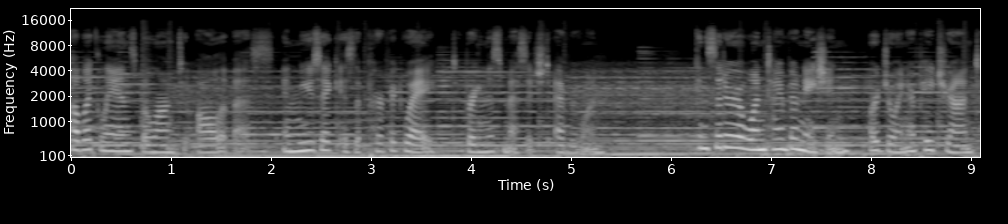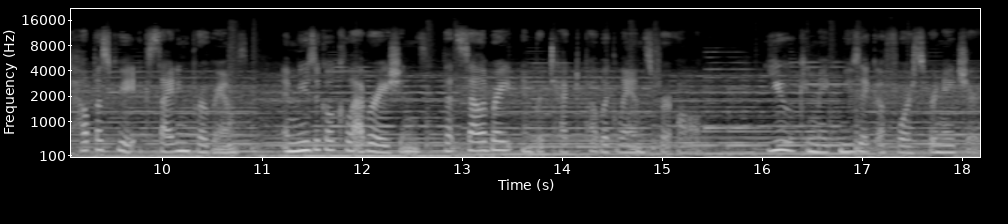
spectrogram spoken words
Public lands belong to all of us, and music is the perfect way to bring this message to everyone. Consider a one time donation or join our Patreon to help us create exciting programs and musical collaborations that celebrate and protect public lands for all you can make music a force for nature.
